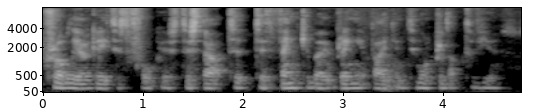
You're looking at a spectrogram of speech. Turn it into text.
probably our greatest focus to start to, to think about bringing it back into more productive use.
